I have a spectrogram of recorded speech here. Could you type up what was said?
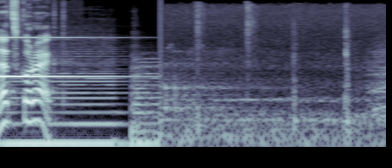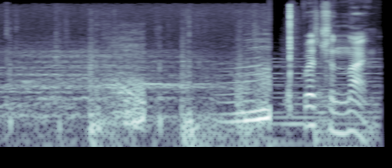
That's correct. Question 9.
